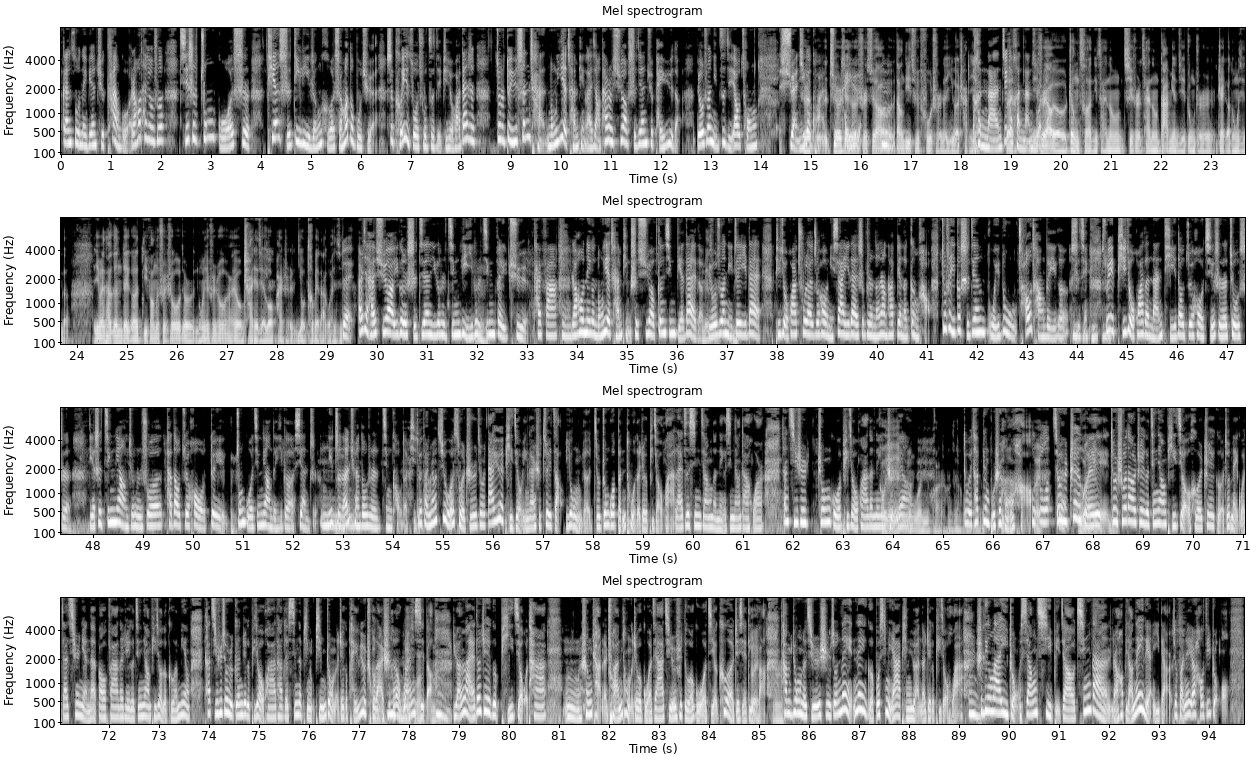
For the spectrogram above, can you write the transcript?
甘肃那边去看过，然后他就说，其实中国是天时地利人和，什么都不缺，是可以做出自己啤酒花。但是，就是对于生产农业产品来讲，它是需要时间去培育的。比如说，你自己要从选一个款其实这个是需要嗯当地去扶持的一个产业，很难，这个很难做到。你是要有政策，你才能其实才能大面积种植这个东西的，因为它跟这个地方的税收，就是农业税收，还有产业结构，还是有特别大关系。，对，而且还需要一个是时间，一个是精力，一个是嗯经费去开发。对然后那个农业产品是需要更新迭代的，比如说你嗯这一代啤酒花出来之后，你下一代是不是能让它变得更好？就是一个时间维度超长的一个事情。嗯所以啤酒花的难题到最后其实就是也是精酿，就是说它到最后对中国精酿的一个限制，你只能嗯全都是进口的啤酒对，反正据我所知，就是大悦啤酒应该是最早用的，就中国本土的这个啤酒花来自新疆的那个新疆大花儿，但其实中国啤酒花的那个质量用，过一款，好像对它并不是很好，不多，就是这回，就是说到这个精酿啤酒和这个，就美国在七十年代爆发的这个精酿啤酒的革命，它其实就是跟这个啤酒花它的新的品品种的这个培育出来是很有嗯关系的。原来的这个啤酒，它嗯生产的传统的这个国家其实是德国、捷克这些地方，嗯他们用的其实是就那那个波西米亚平原的这个啤酒花，嗯是另外一种香气比较清淡，然后比较内敛一点儿，就反正也是好几种。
